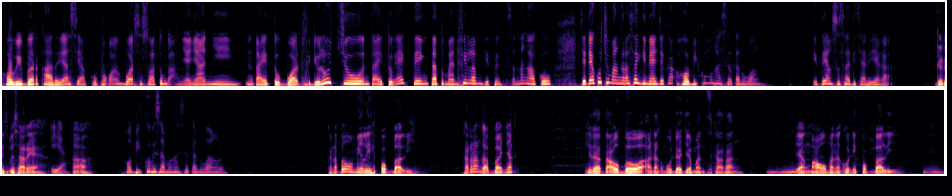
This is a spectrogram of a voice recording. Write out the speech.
Hobi berkarya sih aku pokoknya buat sesuatu nggak hanya nyanyi entah itu buat video lucu entah itu acting entah itu main film gitu seneng aku jadi aku cuma ngerasa gini aja kak hobiku menghasilkan uang itu yang susah dicari ya nggak Garis besarnya. iya Ah, ah. hobiku bisa menghasilkan uang loh Kenapa memilih pop Bali? Karena nggak banyak kita tahu bahwa anak muda zaman sekarang Mm-mm. yang mau menekuni pop Bali. Mm-mm.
